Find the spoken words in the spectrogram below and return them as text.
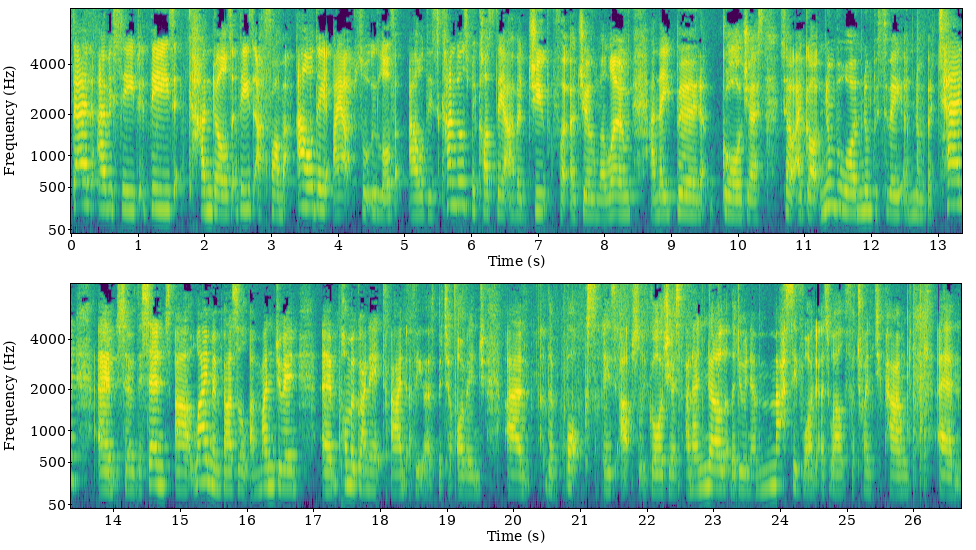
Then I received these candles. These are from Aldi. I absolutely love Aldi's candles because they have a dupe for a Jo Malone and they burn gorgeous. So I got number one, number three and number 10. Um, so the scents are lime and basil and mandarin, um, pomegranate and I think that's bitter orange. And the box is absolutely gorgeous and I know that they're doing a massive one as well for £20. Um,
